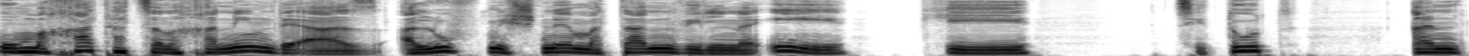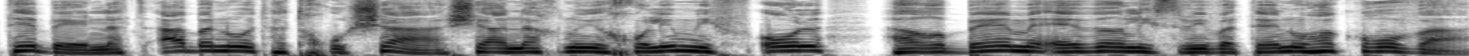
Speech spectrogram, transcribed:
ומח"ט הצנחנים דאז, אלוף משנה מתן וילנאי, כי, ציטוט, אנטבה נטעה בנו את התחושה שאנחנו יכולים לפעול הרבה מעבר לסביבתנו הקרובה,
